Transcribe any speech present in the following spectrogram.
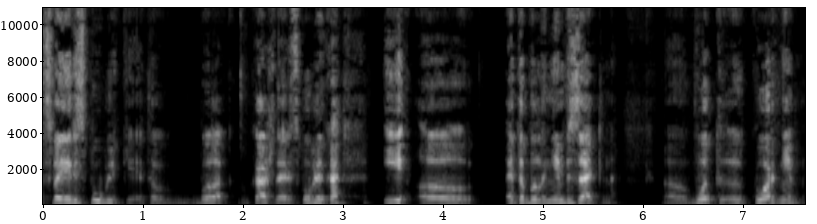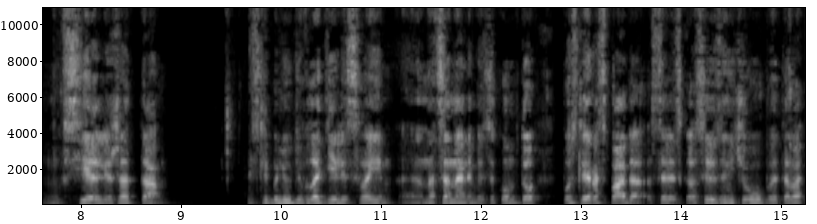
своей республики. Это была каждая республика, и э, это было не обязательно. Э, вот корни все лежат там. Если бы люди владели своим национальным языком, то после распада Советского Союза ничего бы этого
